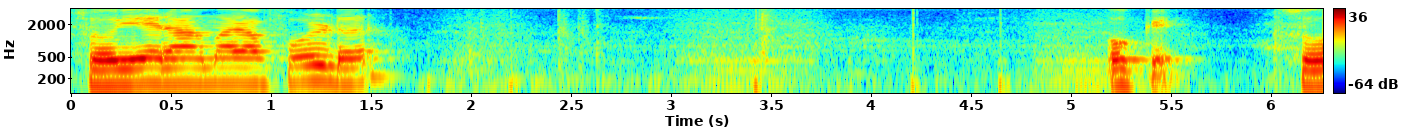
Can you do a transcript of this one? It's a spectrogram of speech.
सो ये रहा हमारा फोल्डर ओके सो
